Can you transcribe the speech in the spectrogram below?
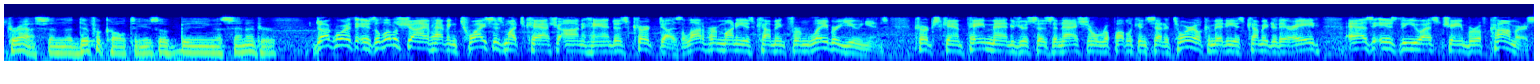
stress and the difficulties of being a senator. Duckworth is a little shy of having twice as much cash on hand as Kirk does. A lot of her money is coming from labor unions. Kirk's campaign manager says the National Republican Senatorial Committee is coming to their aid, as is the U.S. Chamber of Commerce.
